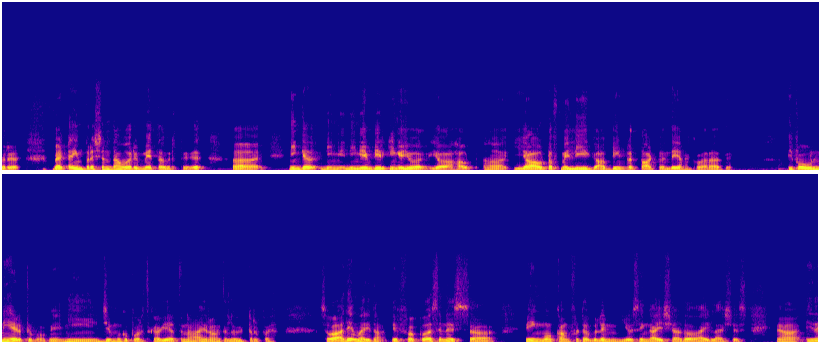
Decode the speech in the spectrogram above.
ஒரு பெட்டர் இம்ப்ரெஷன் தான் வருமே தவிர்த்து uh, நீங்கள் நீங்கள் நீங்கள் எப்படி இருக்கீங்க? You're you're out you're out of my league அப்படின்ற தாட் வந்து எனக்கு வராது. இப்போ உன்னையே எடுத்துக்கோமே நீ ஜிம்முக்கு போகிறதுக்காக எத்தனை ஆயிரம் அதில் விட்டுருப்ப? ஸோ அதே மாதிரி தான். If a person is being more comfortable in using eye shadow eyelashes இது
